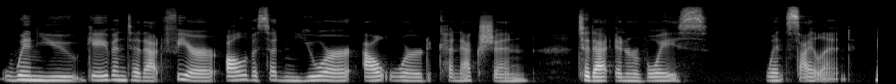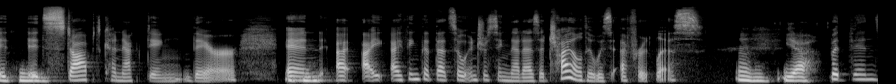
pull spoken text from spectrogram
when you gave into that fear, all of a sudden your outward connection to that inner voice went silent it, mm-hmm. it stopped connecting there. And mm-hmm. I, I, I, think that that's so interesting that as a child, it was effortless. Mm-hmm. Yeah. But then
